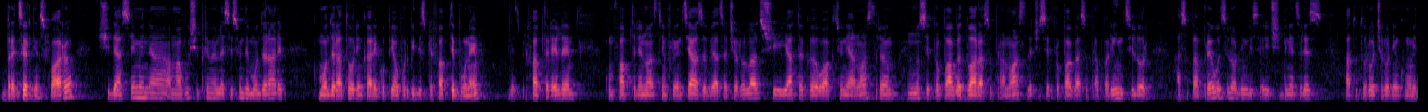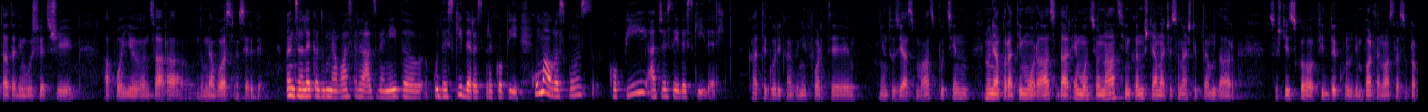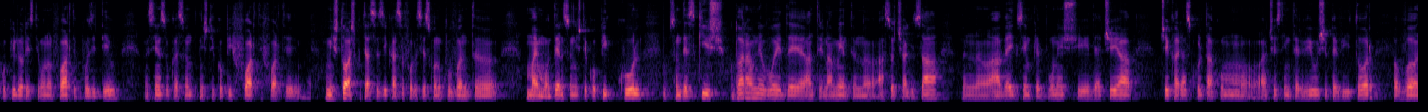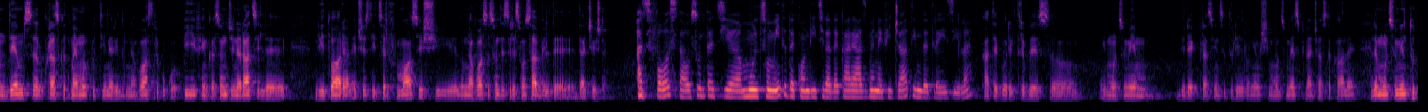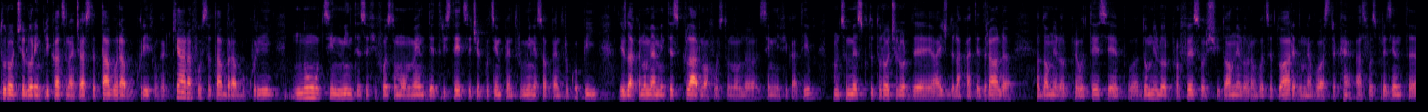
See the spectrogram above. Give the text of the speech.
brățări din sfoară și de asemenea am avut și primele sesiuni de moderare moderatori în care copiii au vorbit despre fapte bune, despre fapte rele, cum faptele noastre influențează viața celorlalți și iată că o acțiune a noastră nu se propagă doar asupra noastră, ci se propagă asupra părinților, asupra preoților din biserici și, bineînțeles, a tuturor celor din comunitatea din Vârșeț și apoi în țara dumneavoastră, în Serbia. Înțeleg că dumneavoastră ați venit uh, cu deschidere spre copii. Cum au răspuns copiii acestei deschideri? Categoric am venit foarte entuziasmați, puțin, nu neapărat timorați, dar emoționați, fiindcă nu știam la ce să ne așteptăm, dar să știți că feedback-ul din partea noastră asupra copiilor este unul foarte pozitiv, în sensul că sunt niște copii foarte, foarte mișto, aș putea să zic, ca să folosesc un cuvânt uh, mai modern. Sunt niște copii cool, sunt deschiși, doar au nevoie de antrenament în a socializa, în a avea exemple bune și de aceea cei care ascultă acum uh, acest interviu și pe viitor, vă îndemn să lucrați cât mai mult cu tinerii dumneavoastră, cu copiii, fiindcă sunt generațiile viitoare ale acestei țări frumoase și dumneavoastră sunteți responsabili de, de aceștia. Ați fost sau sunteți uh, mulțumit de condițiile de care ați beneficiat timp de trei zile? Categoric trebuie să îi mulțumim direct Preasfințitului Ieronim și mulțumesc prin această cale. Le mulțumim tuturor celor implicați în această tabără a bucuriei, fiindcă chiar a fost o tabără a bucuriei. Nu țin minte să fi fost un moment de tristețe, cel puțin pentru mine sau pentru copii. Deci dacă nu mi-amintesc clar, nu a fost unul uh, semnificativ. Mulțumesc tuturor celor de aici, de la catedrală, doamnelor preotese, domnilor profesori și doamnelor învățătoare, dumneavoastră, că ați fost prezent uh,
